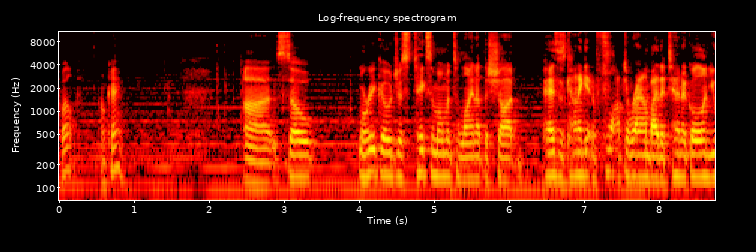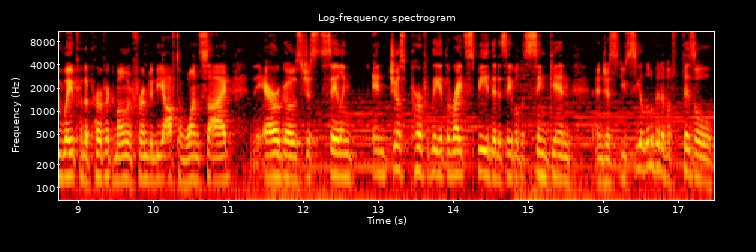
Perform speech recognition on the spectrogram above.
12. Okay. Uh, so Moriko just takes a moment to line up the shot. Pez is kind of getting flopped around by the tentacle, and you wait for the perfect moment for him to be off to one side. And the arrow goes just sailing in just perfectly at the right speed that it's able to sink in, and just you see a little bit of a fizzle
